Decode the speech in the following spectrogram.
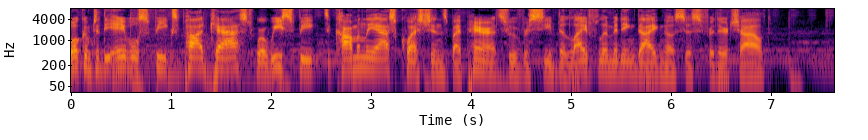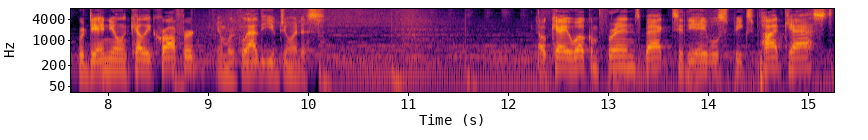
Welcome to the Abel Speaks podcast, where we speak to commonly asked questions by parents who have received a life limiting diagnosis for their child. We're Daniel and Kelly Crawford, and we're glad that you've joined us. Okay, welcome, friends, back to the Abel Speaks podcast.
